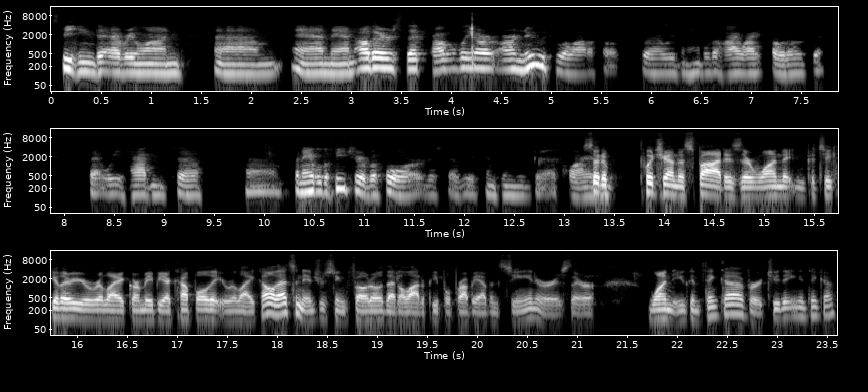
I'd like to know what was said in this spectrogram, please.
speaking to everyone, um, and then others that probably are are new to a lot of folks. Uh, we've been able to highlight photos that that we hadn't uh, uh, been able to feature before, just as we've continued to acquire. So to put you on the spot, is there one that in particular you were like, or maybe a couple that you were like, oh, that's an interesting photo that a lot of people probably haven't seen, or is there one that you can think of, or two that you can think of?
